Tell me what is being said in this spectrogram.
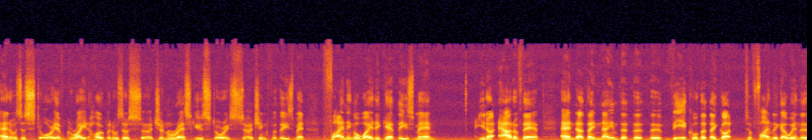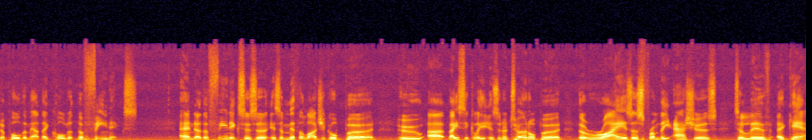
And it was a story of great hope, and it was a search and rescue story, searching for these men, finding a way to get these men you know, out of there. And uh, they named the, the, the vehicle that they got to finally go in there to pull them out, they called it the Phoenix. And uh, the Phoenix is a, is a mythological bird who uh, basically is an eternal bird that rises from the ashes to live again.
